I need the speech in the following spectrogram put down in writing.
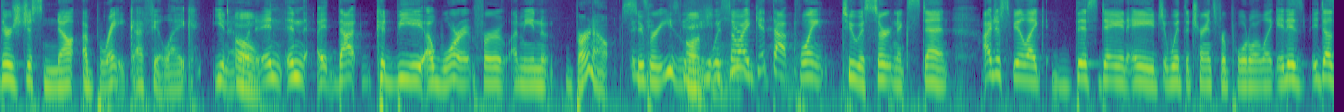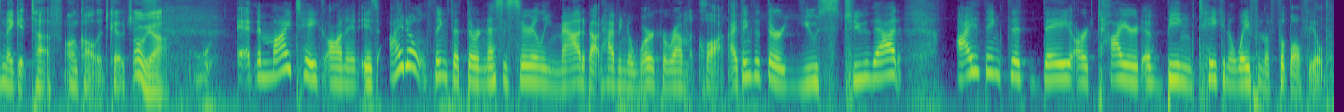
there's just not a break. I feel like you know, Oh. and, and, and that could be a warrant for, I mean, burnout super easily. Oh. so I get that point to a certain extent. I just feel like this day and age with the transfer portal, like it is, it does make it tough on college coaches. Oh yeah, and my take on it is I don't think that they're necessarily mad about having to work around the clock. I think that they're used to that. I think that they are tired of being taken away from the football field.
